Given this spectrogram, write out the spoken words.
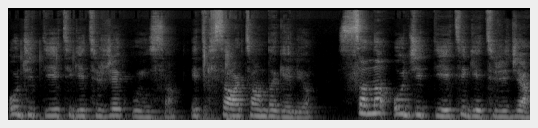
o ciddiyeti getirecek bu insan. Etkisi artanda geliyor. Sana o ciddiyeti getireceğim.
